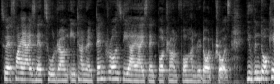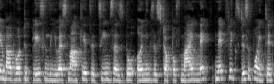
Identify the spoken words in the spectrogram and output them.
So FIIs net sold around 810 crores, DIIs net bought around 400 odd crores. You've been talking about what took place in the US markets. It seems as though earnings is top of mind. Netflix disappointed.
